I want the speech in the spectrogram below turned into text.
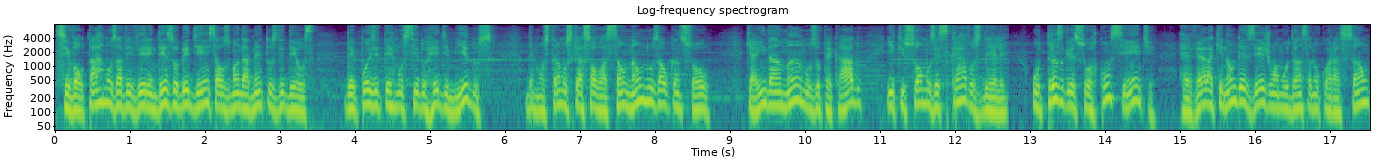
Se voltarmos a viver em desobediência aos mandamentos de Deus depois de termos sido redimidos, demonstramos que a salvação não nos alcançou, que ainda amamos o pecado e que somos escravos dele. O transgressor consciente revela que não deseja uma mudança no coração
